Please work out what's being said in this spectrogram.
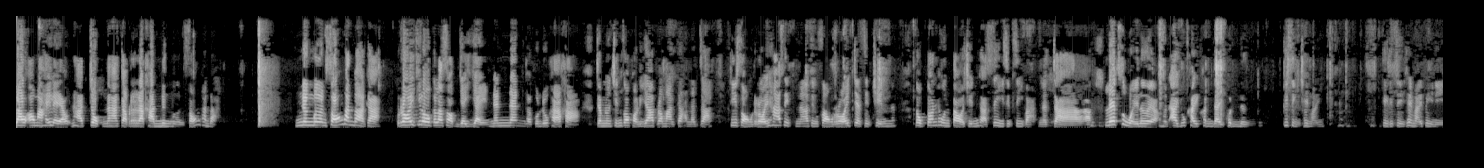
เราเอามาให้แล้วนะคะ จบนะคะกับราคาหนึ่งหมื่นสองพันบาทหนึ่งหมื่นสองพันบาทค่ะร้อยกิโลกระสอบใหญ่ ๆ แน่น ๆ ค่ะคุณลูกค้าค่ะจำนวนชิ้นก็ขออนุญาตประมาณการนะจ๊ะ ที่สองร้อยห้าสิบนะ ถึงสองร้อยเจ็ดสิบชิ้นนะ ตกต้นทุนต่อชิ้นค่ะ 44 บาทนะจ๊ะ เลขสวยเลยอะ เหมือนอายุใครคนใดคนหนึ่ง พี่สิงห์ใช่ไหม 44 ใช่ไหมปีนี้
